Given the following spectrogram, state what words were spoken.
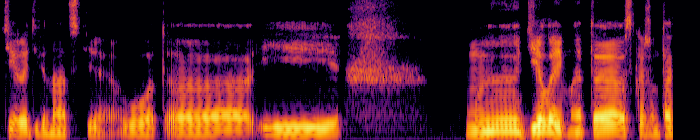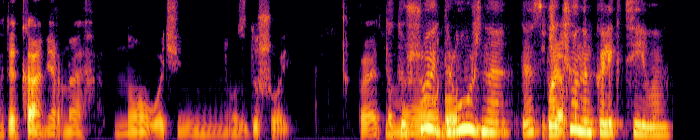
тире 12. Вот. И мы делаем это, скажем так, декамерно, но очень с душой. Поэтому... С душой, дружно, да, с сплоченным коллективом.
